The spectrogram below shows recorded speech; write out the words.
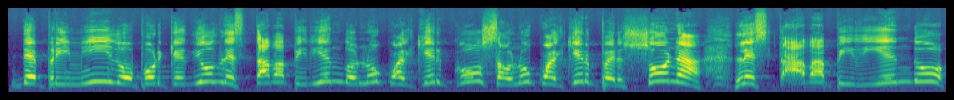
deprimido porque Dios le estaba pidiendo no cualquier cosa o no cualquier persona, le estaba pidiendo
